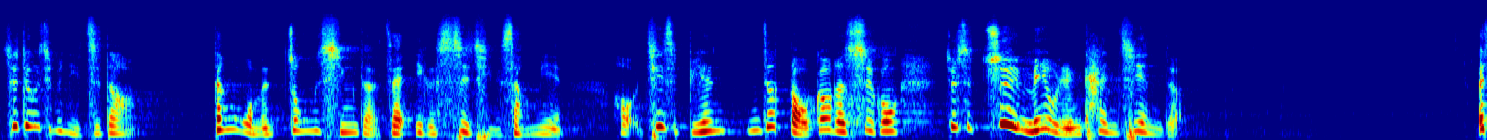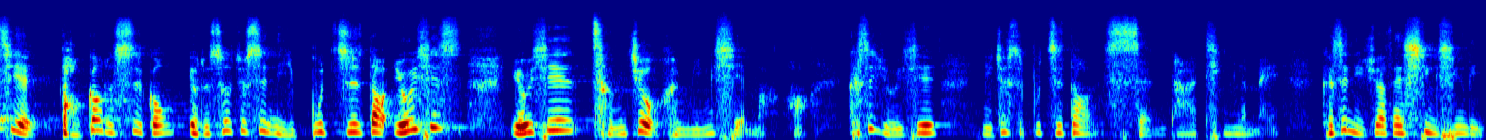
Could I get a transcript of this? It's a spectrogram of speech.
所以弟兄姐妹，你知道？当我们忠心的在一个事情上面，好，其实别人你知道，祷告的事工就是最没有人看见的，而且祷告的事工有的时候就是你不知道，有一些有一些成就很明显嘛，哈，可是有一些你就是不知道神他听了没，可是你需要在信心里，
